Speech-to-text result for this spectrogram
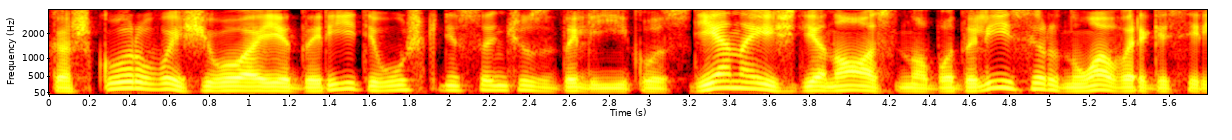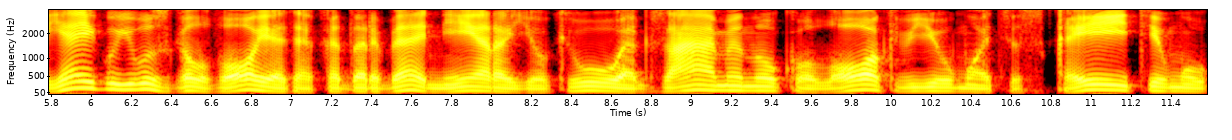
kažkur važiuoji daryti užknisančius dalykus. Diena iš dienos nuobodulys ir nuovargis. Ir jeigu jūs galvojate, kad darbe nėra jokių egzaminų, kolokvijumų, atsiskaitimų,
